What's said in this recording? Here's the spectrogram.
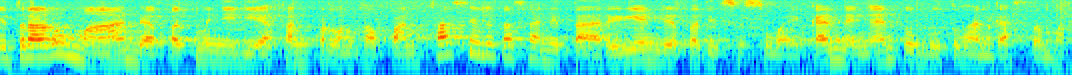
Mitra rumah dapat menyediakan perlengkapan fasilitas sanitari yang dapat disesuaikan dengan kebutuhan customer.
